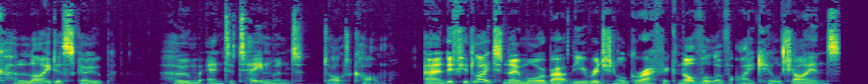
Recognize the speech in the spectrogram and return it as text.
kaleidoscopehomeentertainment.com. And if you'd like to know more about the original graphic novel of I Kill Giants,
